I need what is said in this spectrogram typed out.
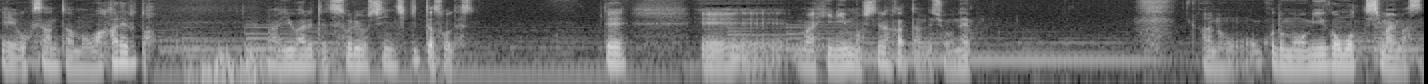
えー、奥さんとはもう別れると、まあ、言われてそれを信じきったそうです。で、えー、まあ否認もしてなかったんでしょうね。あの子供を身ごもってしまいます。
